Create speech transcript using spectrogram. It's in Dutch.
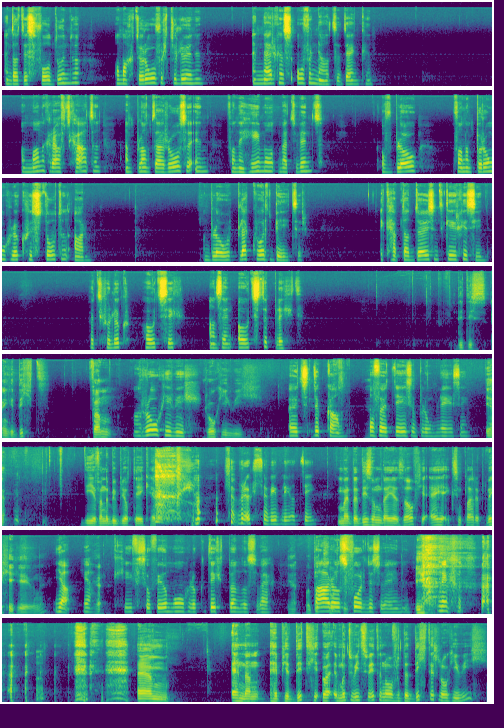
en dat is voldoende om achterover te leunen en nergens over na te denken. Een man graaft gaten en plant daar rozen in van een hemel met wind of blauw van een per ongeluk gestoten arm. Een blauwe plek wordt beter. Ik heb dat duizend keer gezien. Het geluk houdt zich aan zijn oudste plicht. Dit is een gedicht van... Van Rogi Wieg. Rogi Wieg. Uit de kam of uit deze bloemlezing. Ja, die je van de bibliotheek hebt. ja, de Brugse bibliotheek. Maar dat is omdat je zelf je eigen exemplaar hebt weggegeven, hè? Ja, ja. ja. ik geef zoveel mogelijk dichtbundels weg. Ja, Parels voor de zwijnen. Ja. Nee. um, en dan heb je dit... Moeten we iets weten over de dichter, Rogi Wieg?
